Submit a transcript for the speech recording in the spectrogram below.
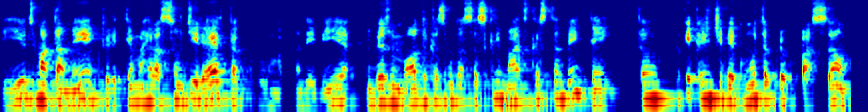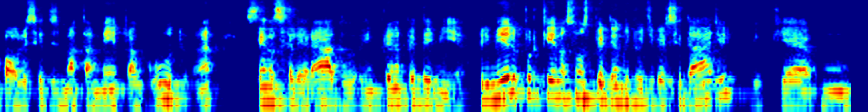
E o desmatamento ele tem uma relação direta com a pandemia, do mesmo modo que as mudanças climáticas também têm. Então, por que, que a gente vê com muita preocupação, Paulo, esse desmatamento agudo, né? Sendo acelerado em plena pandemia. Primeiro, porque nós estamos perdendo biodiversidade, o que é um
